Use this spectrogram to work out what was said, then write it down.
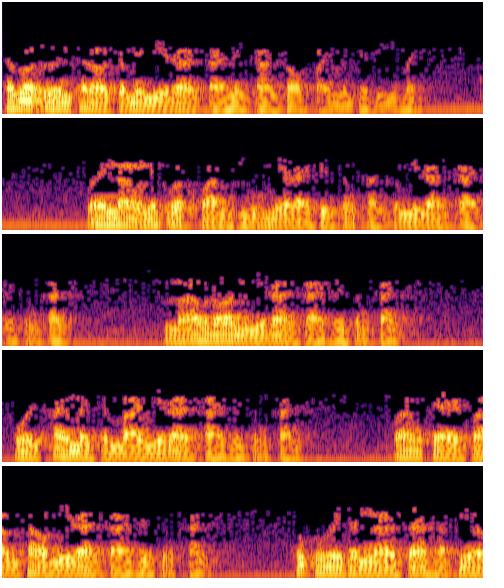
ถ้าว่าเอิญถ้าเราจะไม่มีร่างกายในการต่อไปมันจะดีไหมไว้นั่งนึกว่าความหิวมีอะไรเป็นสำคัญก็มีร่างกายเป็นสำคัญหนาวร้อนมีร่างกายเป็นสำคัญป่วยไข้ไม่สบายมีร่างกายเป็นสำคัญ ความแก่ความเฒ่ามีร่างกายเป็นสำคัญ ทุกเวทนาสาหัสที่มา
